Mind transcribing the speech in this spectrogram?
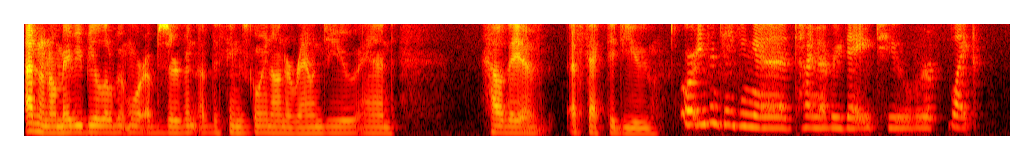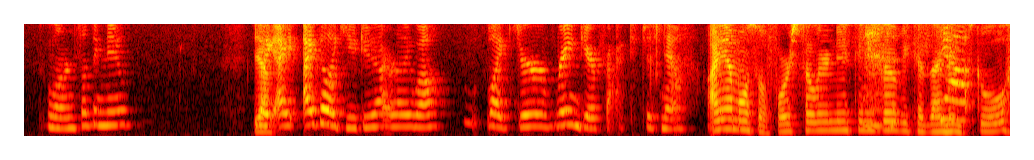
I don't know, maybe be a little bit more observant of the things going on around you and how they have affected you. or even taking a time every day to like learn something new Yeah. like I, I feel like you do that really well like your reindeer fact just now I am also forced to learn new things though because I'm Yeah. in school.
